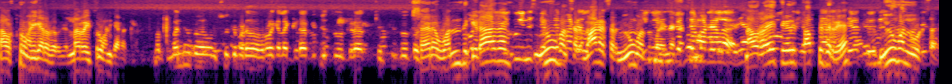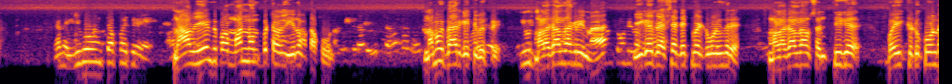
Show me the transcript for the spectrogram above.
ನಾವ್ ಅಷ್ಟು ಹೊಣಿಗ್ಯಾರ ಎಲ್ಲ ಎಲ್ಲಾ ರೈತರು ಹೊಣಿಗ್ಯಾರ ಮತ್ತೆ ಮೊನ್ನೆ ಒಂದು ಸುದ್ದಿ ಮಾಡಿದ ಅದ್ರೊಳಗೆಲ್ಲ ಗಿಡ ಬಿದ್ದಿದ್ದು ಗಿಡ ಕೆತ್ತಿದ್ದು ಸರ್ ಒಂದ್ ಗಿಡ ನೀವು ಬಂದ್ ಸರ್ ಮಾಡ್ರಿ ಸರ್ ನೀವು ಬಂದ್ ನಾವ್ ರೈತ ಹೇಳಿ ತಪ್ಪಿದ್ರೆ ನೀವು ಬಂದ್ ನೋಡ್ರಿ ಸರ್. ಏನ ಈಗ ಒಂದ್ ತಪ್ಪೈತ್ರಿ ನಾವ್ ಏನ್ರಿಪ್ಪ ಮಣ್ಣು ಒಂದ್ ಬಿಟ್ಟ ಅದ್ರಲ್ಲಿ ಏನೋ ಹಾಕಾಕ ನಮಗ್ ದಾರಿ ಗಟ್ಟಿ ಬೇಕ್ರಿ. ಮಳೆಗಾಲದಾಗ್ರಿ ಇನ್ನ ಈಗ ಬ್ಯಾಸ್ಯ ಗಟ್ಟಿ ಮಾಡಿ ಇಟ್ಕೊಂಡಿದ್ರಿ ಮಳೆಗಾಲದಾಗ ಸಂತಿಗೆ ಬೈಕ್ ಹಿಡ್ಕೊಂಡ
